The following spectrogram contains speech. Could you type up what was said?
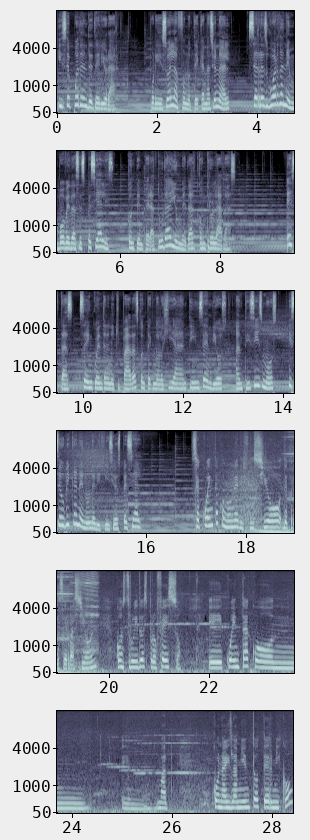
y se pueden deteriorar. Por eso en la Fonoteca Nacional se resguardan en bóvedas especiales, con temperatura y humedad controladas. Estas se encuentran equipadas con tecnología antiincendios, antisismos y se ubican en un edificio especial. Se cuenta con un edificio de preservación construido es profeso. Eh, cuenta con, em, con aislamiento térmico,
